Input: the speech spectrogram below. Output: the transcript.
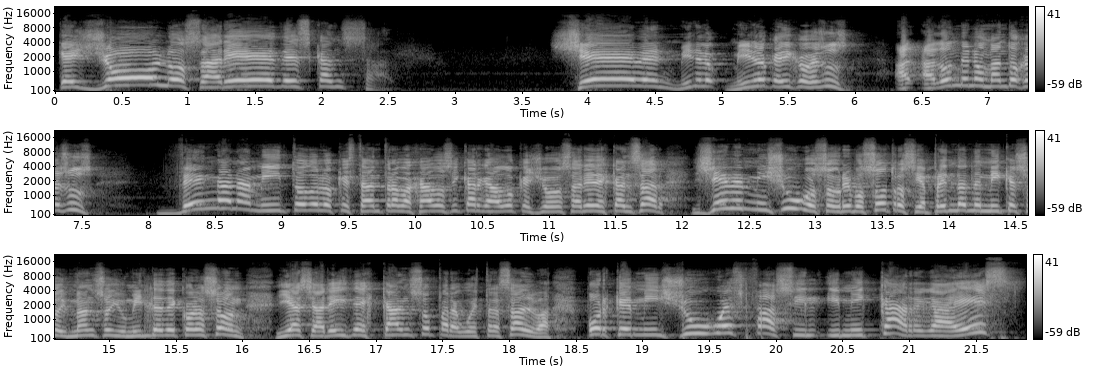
que yo los haré descansar. Lleven, mire lo, lo que dijo Jesús, ¿A dónde nos mandó Jesús? Vengan a mí todos los que están trabajados y cargados, que yo os haré descansar. Lleven mi yugo sobre vosotros y aprendan de mí que soy manso y humilde de corazón, y hallaréis descanso para vuestra salva. Porque mi yugo es fácil y mi carga es...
